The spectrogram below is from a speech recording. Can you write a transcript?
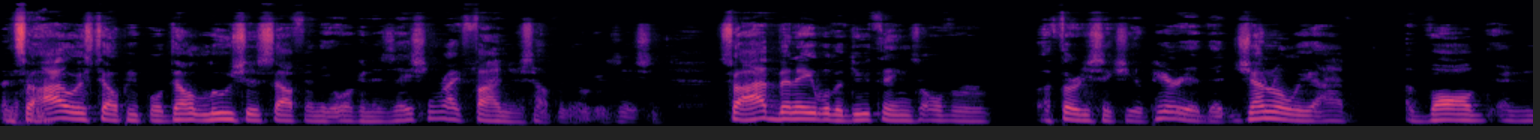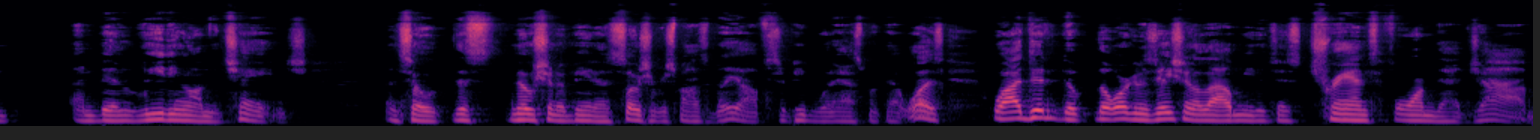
And so I always tell people, don't lose yourself in the organization, right? Find yourself in the organization. So I've been able to do things over a 36 year period that generally I've evolved and, and been leading on the change. And so this notion of being a social responsibility officer, people would ask what that was. Well, I did, the, the organization allowed me to just transform that job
